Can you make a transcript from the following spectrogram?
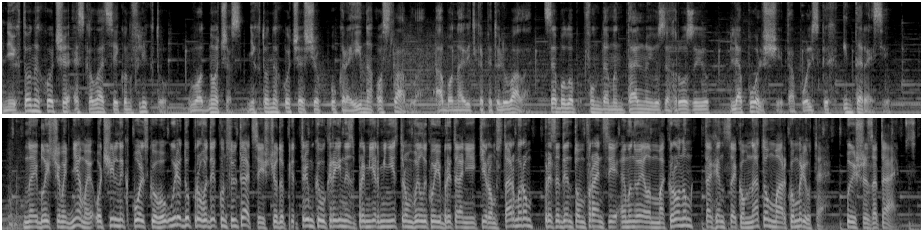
Ніхто не хоче ескалації конфлікту. Водночас ніхто не хоче, щоб Україна ослабла або навіть капітулювала. Це було б фундаментальною загрозою для Польщі та польських інтересів. Найближчими днями очільник польського уряду проведе консультації щодо підтримки України з прем'єр-міністром Великої Британії Кіром Стармером, президентом Франції Еммануелем Макроном та генсеком НАТО Марком Рюте. Пише The Times.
